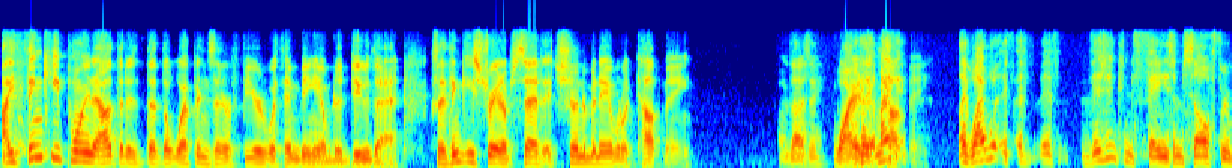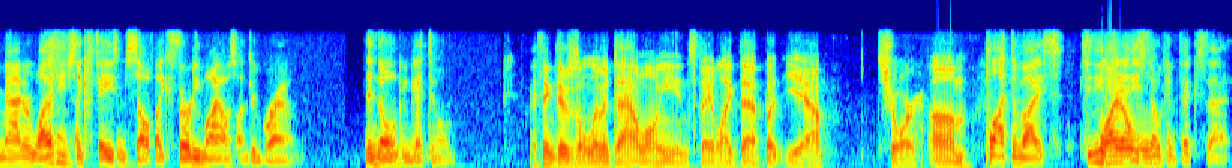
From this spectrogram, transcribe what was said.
I think he pointed out that it, that the weapons interfered with him being able to do that. Because I think he straight up said it shouldn't have been able to cut me. Oh, does he? Why Okay, did it cut me? Like, why would if, if, if Vision can phase himself through matter? Why doesn't he just like phase himself like thirty miles underground? Then no one can get to him. I think there's a limit to how long he can stay like that. But yeah, sure. Um, Plot device: See, the Infinity Stone can fix that.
